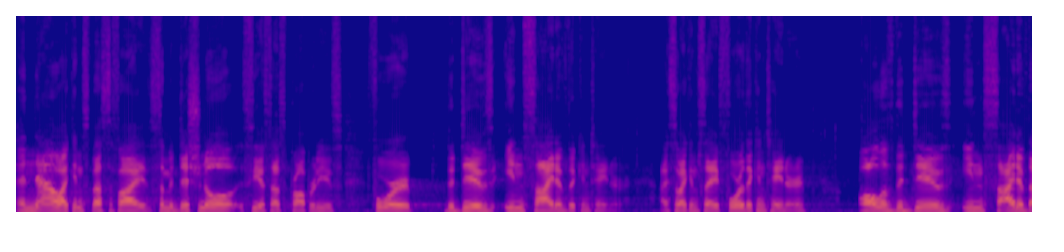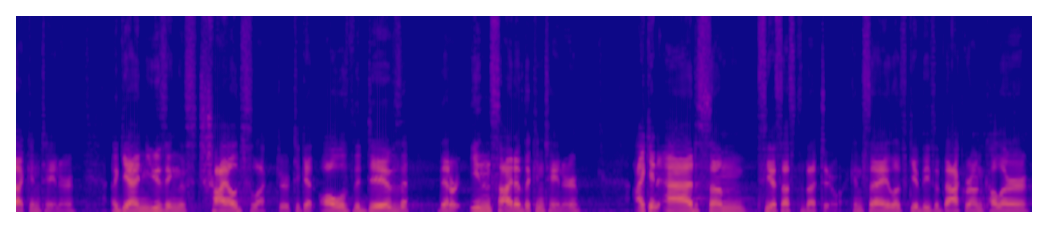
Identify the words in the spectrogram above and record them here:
And now I can specify some additional CSS properties for the divs inside of the container. So I can say for the container, all of the divs inside of that container, again, using this child selector to get all of the divs that are inside of the container, I can add some CSS to that too. I can say, let's give these a background color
